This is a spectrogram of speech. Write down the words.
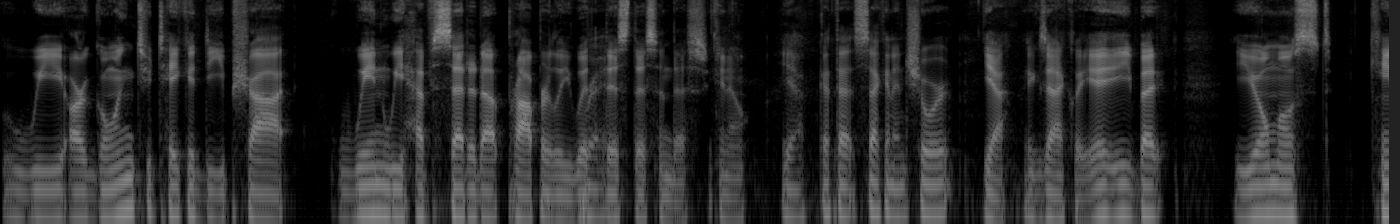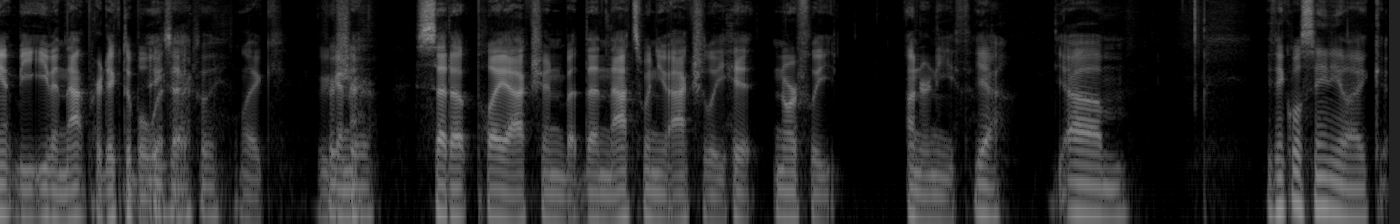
we are going to take a deep shot when we have set it up properly with Right. this, this, and this, you know? Yeah, got that second and short. Yeah, exactly. Eh, but you almost can't be even that predictable with Exactly. it. Exactly. Like, you're going to sure. set up play action, but then that's when you actually hit Norfleet underneath. Yeah. Um, you think we'll see any like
